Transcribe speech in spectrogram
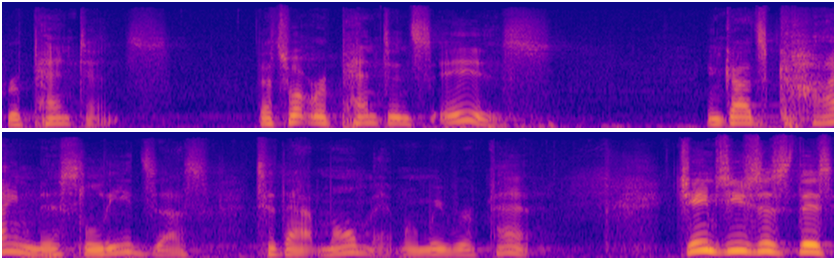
repentance. That's what repentance is. And God's kindness leads us to that moment when we repent. James uses this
